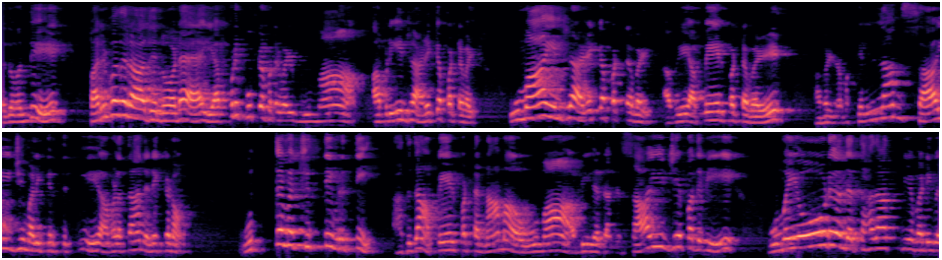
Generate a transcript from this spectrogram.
அது வந்து பர்வதராஜனோட எப்படி கூப்பிடப்பட்டவள்? உமா அப்படி என்று அழைக்கப்பட்டவள். உமா என்று அழைக்கப்பட்டவள். அவே அப்பேற்பட்டவள். அவள் நமக்கெல்லாம் சாயுஜ்யம் அளிக்கிறதுக்கு அவளைத்தான் நினைக்கணும். உத்தம சித்தி விருத்தி. அதுதான் அப்பேற்பட்ட நாம உமா அப்படிங்கிறது. அந்த சாயுஜ்ய பதவி உமையோடு அந்த தாதாத்மிய வடிவ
